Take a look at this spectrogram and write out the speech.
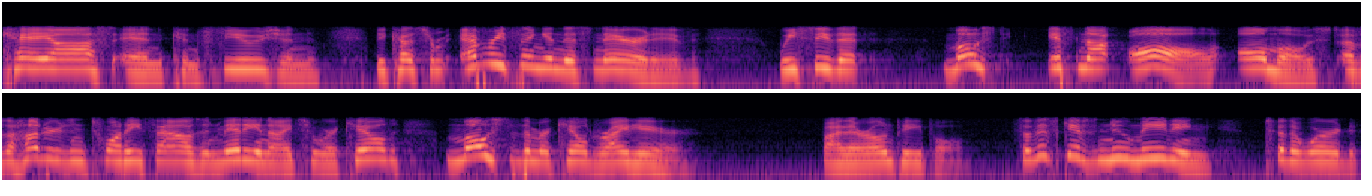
chaos and confusion because from everything in this narrative, we see that most if not all, almost, of the 120,000 Midianites who were killed, most of them are killed right here by their own people. So this gives new meaning to the word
